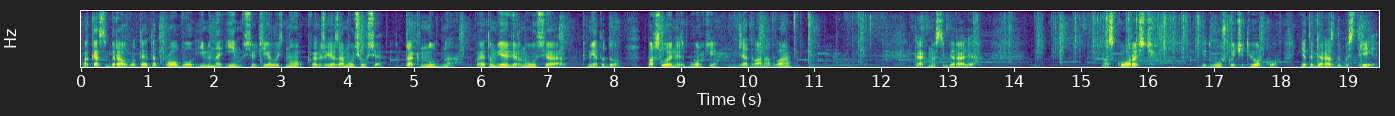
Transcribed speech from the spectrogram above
пока собирал вот это, пробовал именно им все делать, но как же я замучился, так нудно, поэтому я вернулся к методу послойной сборки для 2 на 2 как мы собирали на скорость и двушку, и четверку, это гораздо быстрее.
